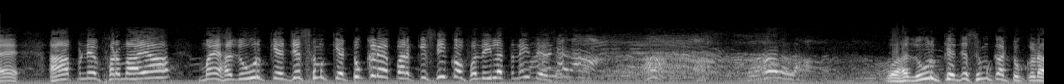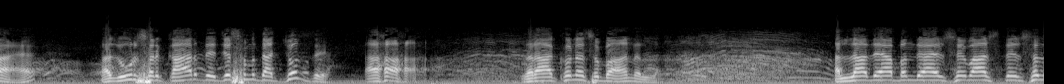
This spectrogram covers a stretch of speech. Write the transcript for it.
ہے؟ آپ نے فرمایا، میں حضور کے جسم کے ٹکڑے پر کسی کو فضیلت نہیں دے سکتا۔ وہ حضور کے جسم کا ٹکڑا ہے۔ حضور سرکار دے جسم دا جز ذرا آخو نا سبحان اللہ۔ اللہ دیا بندہ ایسے واسطے سد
